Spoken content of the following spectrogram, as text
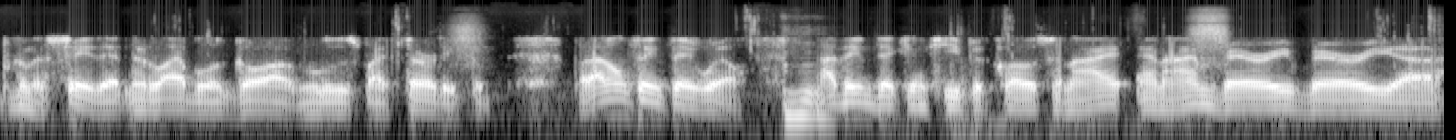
going to say that, and they're liable to go out and lose by 30. But, but I don't think they will. I think they can keep it close, and I and I'm very, very uh,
